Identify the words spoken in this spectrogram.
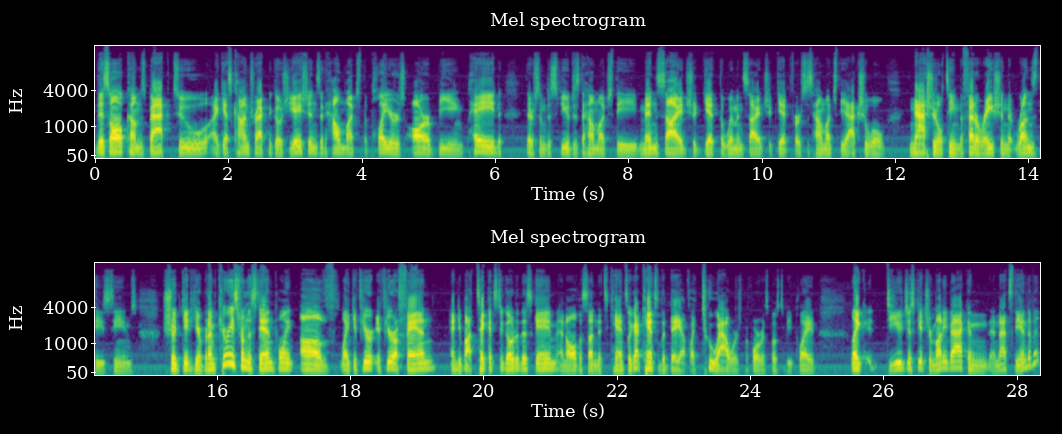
this all comes back to, I guess, contract negotiations and how much the players are being paid. There's some dispute as to how much the men's side should get, the women's side should get, versus how much the actual national team, the federation that runs these teams, should get here. But I'm curious from the standpoint of like if you're if you're a fan and you bought tickets to go to this game and all of a sudden it's canceled, it got canceled the day of, like two hours before it was supposed to be played. Like, do you just get your money back and and that's the end of it?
